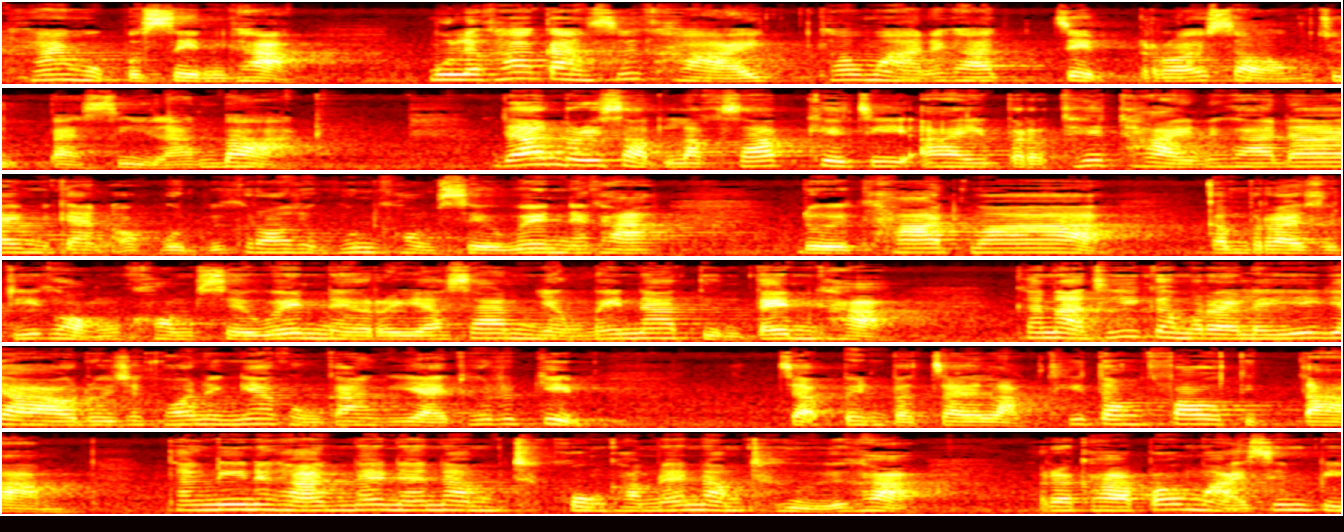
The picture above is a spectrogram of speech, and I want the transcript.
7.56%ค่ะ มูลค่าการซื้อขายเข้ามานะคะ 702.84 ล้านบาท ด้านบริษัทหลักทรัพย์ KGI ประเทศไทยนะคะ ได้มีการออกบทวิเคราะห์ถึงหุ้นคอมเซเว่นนะคะ โดยคาดว่ากำไรสุทธิของคอมเซเว่นในระยะสั้นยังไม่น่าตื่นเต้นค่ะ ขณะที่กำไรระยะยาว โดยเฉพาะในแง่ของการขยายธุรกิจ จะเป็นปัจจัยหลักที่ต้องเฝ้าติดตาม ทั้งนี้นะคะได้แนะนำคงคำแนะนำถือค่ะ ราคาเป้าหมายสิ้นปี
